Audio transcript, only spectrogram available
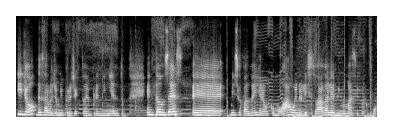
y yo desarrollo mi proyecto de emprendimiento. Entonces eh, mis papás me dijeron como, ah, bueno, listo, hágale, mi mamá sí fue como,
